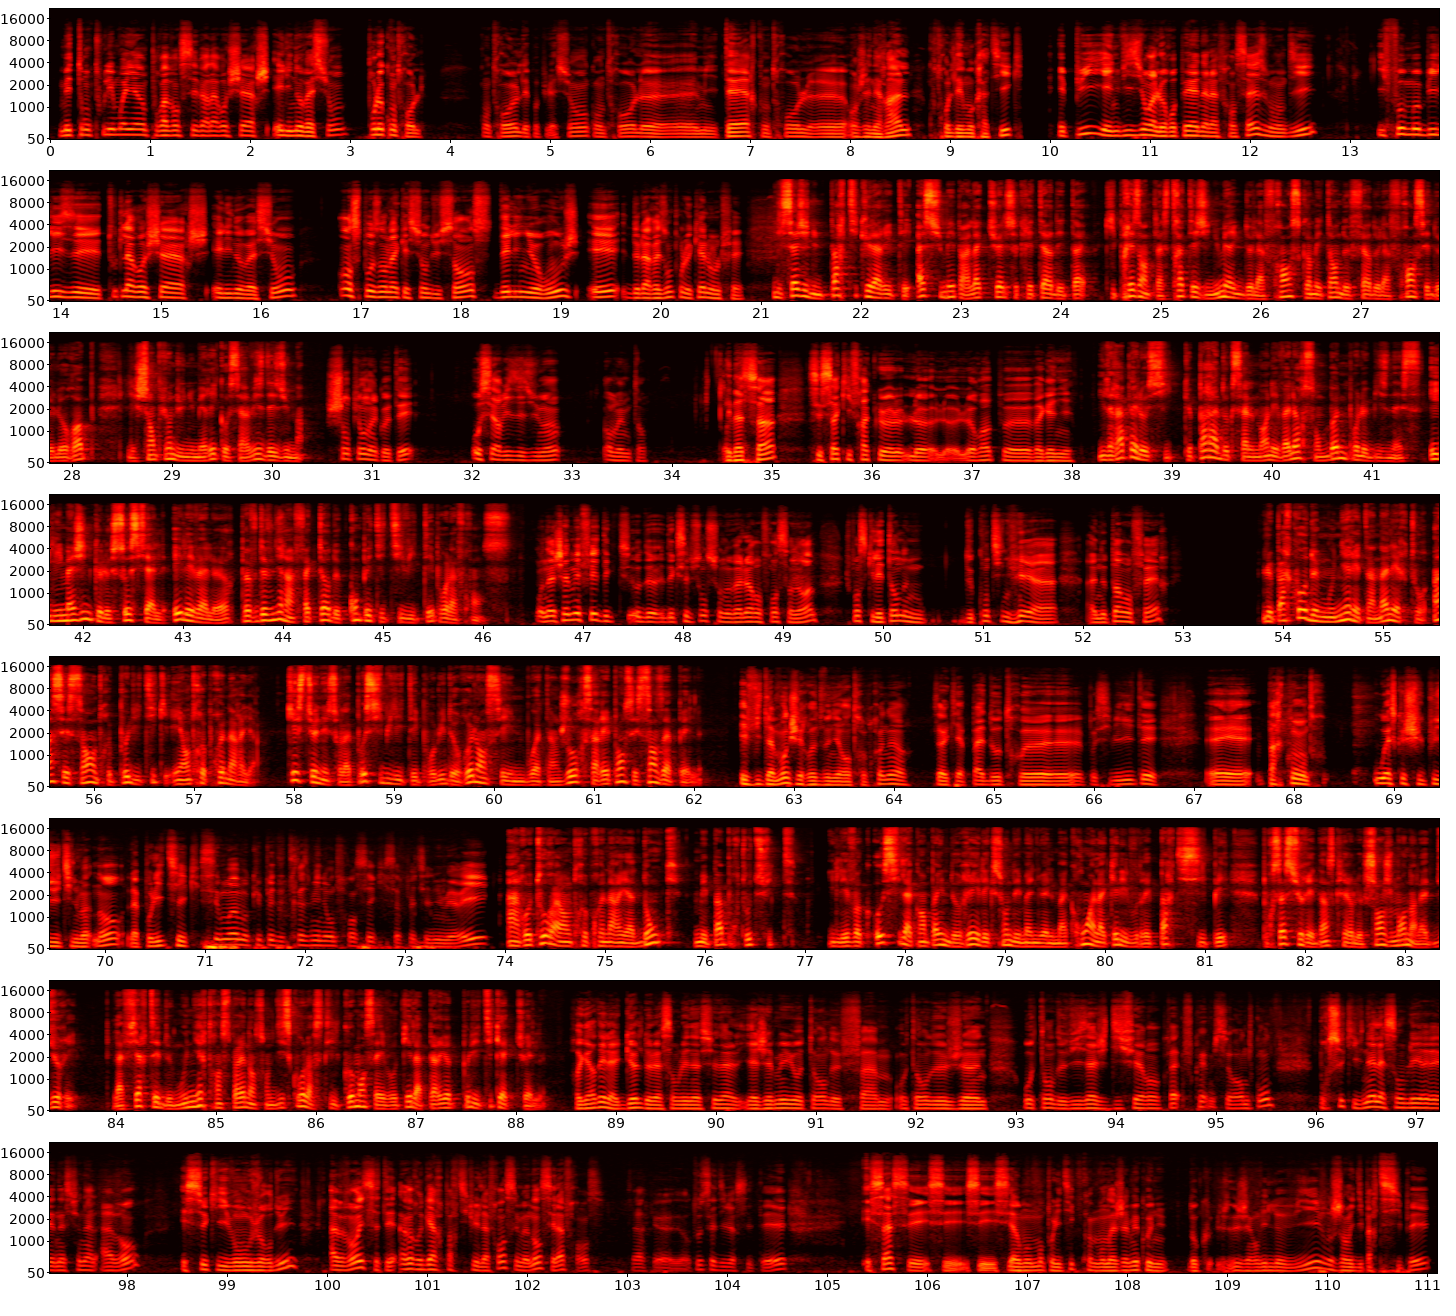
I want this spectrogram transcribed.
mettons tous les moyens pour avancer vers la recherche et l'innovation pour le contrôle. Contrôle des populations, contrôle euh, militaire, contrôle euh, en général, contrôle démocratique. Et puis il y a une vision à l'européenne, à la française, où on dit il faut mobiliser toute la recherche et l'innovation en se posant la question du sens, des lignes rouges et de la raison pour laquelle on le fait. Il s'agit d'une particularité assumée par l'actuel secrétaire d'État qui présente la stratégie numérique de la France comme étant de faire de la France et de l'Europe les champions du numérique au service des humains. Champion d'un côté, au service des humains en même temps. Et bien ça, c'est ça qui fera que l'Europe euh, va gagner. Il rappelle aussi que paradoxalement, les valeurs sont bonnes pour le business, et il imagine que le social et les valeurs peuvent devenir un facteur de compétitivité pour la France on n'a jamais fait d'exception sur nos valeurs en France et en Europe. Je pense qu'il est temps de, continuer à, ne pas en faire. Le parcours de Mounir est un aller-retour incessant entre politique et entrepreneuriat. Questionné sur la possibilité pour lui de relancer une boîte un jour, sa réponse est sans appel. Évidemment que j'ai redevenir entrepreneur. C'est-à-dire qu'il n'y a pas d'autre euh, possibilité. par contre, où est-ce que je suis le plus utile maintenant? La politique. C'est moi m'occuper des 13 millions de Français qui savent le numérique. Un retour à l'entrepreneuriat donc, mais pas pour tout de suite. Il évoque aussi la campagne de réélection d'Emmanuel Macron à laquelle il voudrait participer pour s'assurer d'inscrire le changement dans la durée. La fierté de Mounir transparaît dans son discours lorsqu'il commence à évoquer la période politique actuelle. Regardez la gueule de l'Assemblée nationale. Il n'y a jamais eu autant de femmes, autant de jeunes, autant de visages différents. Il faut quand même se rendre compte, pour ceux qui venaient à l'Assemblée nationale avant, et ceux qui y vont aujourd'hui, avant, c'était un regard particulier de la France, et maintenant, c'est la France. C'est-à-dire que dans toute sa diversité. Et ça, c'est un moment politique comme on n'a jamais connu. Donc j'ai envie de le vivre, j'ai envie d'y participer.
